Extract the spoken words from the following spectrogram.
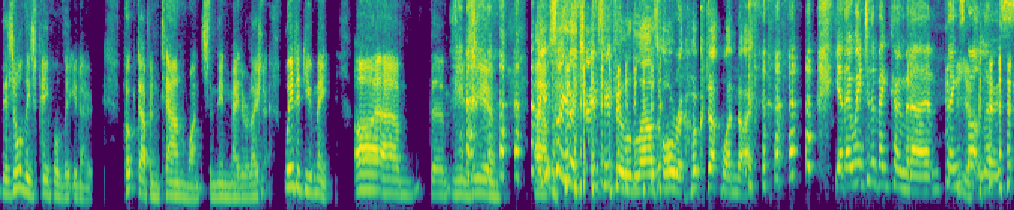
there's all these people that you know hooked up in town once and then made a relationship. Where did you meet? Oh, um, the museum. Are you Um, saying that James Hetfield and Lars Ulrich hooked up one night? yeah, they went to the Big Kumada. Things Yeah. got loose.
